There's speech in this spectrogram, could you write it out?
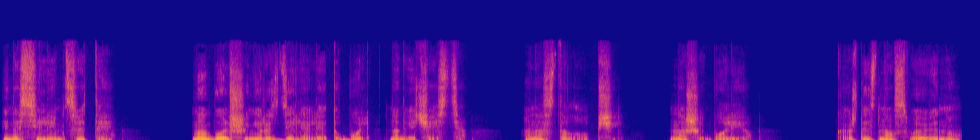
и носили им цветы. Мы больше не разделяли эту боль на две части. Она стала общей, нашей болью. Каждый знал свою вину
